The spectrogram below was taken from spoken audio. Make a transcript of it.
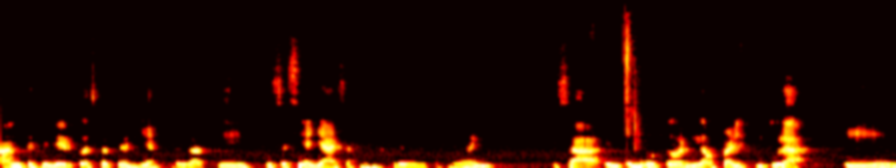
antes de leer toda esta teoría, ¿verdad? Que, que se hacía ya esas mismas preguntas, ¿no? Y esa, el, el motor, digamos, para la escritura eh,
